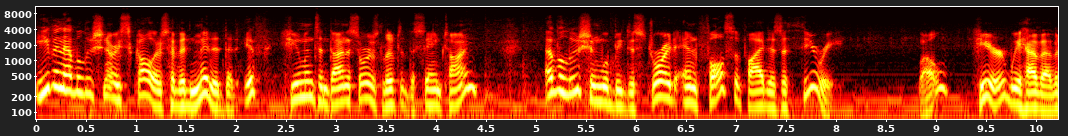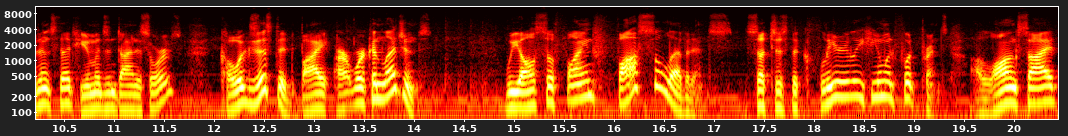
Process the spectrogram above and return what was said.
Even evolutionary scholars have admitted that if humans and dinosaurs lived at the same time, evolution would be destroyed and falsified as a theory. Well, here we have evidence that humans and dinosaurs coexisted by artwork and legends. We also find fossil evidence, such as the clearly human footprints alongside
